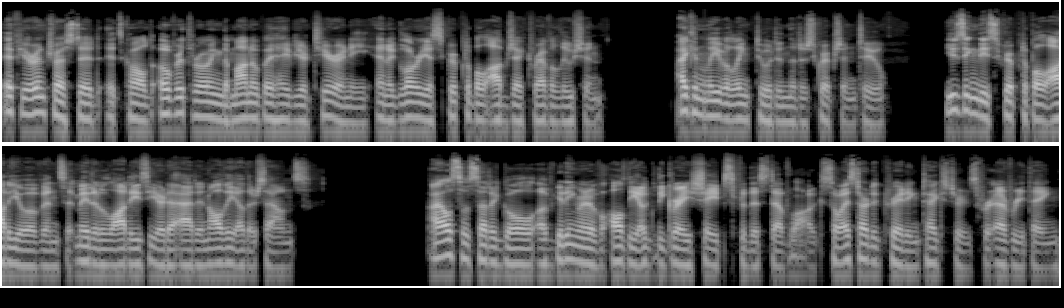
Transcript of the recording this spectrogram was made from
If you're interested, it's called Overthrowing the MonoBehaviour Tyranny in a Glorious Scriptable Object Revolution. I can leave a link to it in the description too. Using these scriptable audio events, it made it a lot easier to add in all the other sounds. I also set a goal of getting rid of all the ugly gray shapes for this devlog, so I started creating textures for everything.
